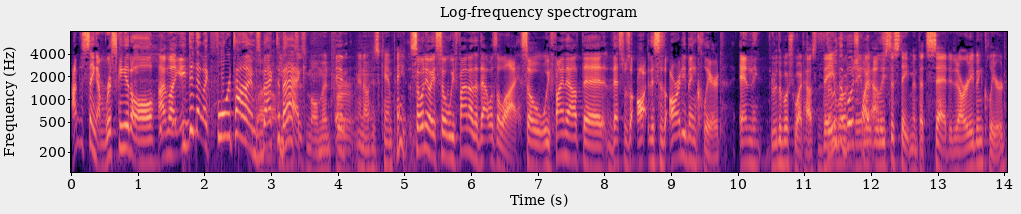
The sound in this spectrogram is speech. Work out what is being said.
I'm just saying I'm risking it all. I'm like, he did that like four times back to He back. his moment for And- you know his campaign. So anyway, so we find out that that was a lie. So we find out that this was this has already been cleared, and through the Bush White House, they, Through the Bush they White House. released a statement that said it had already been cleared.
